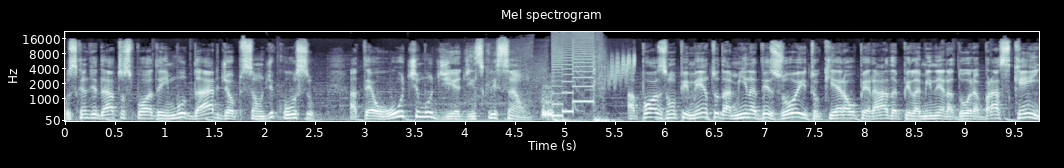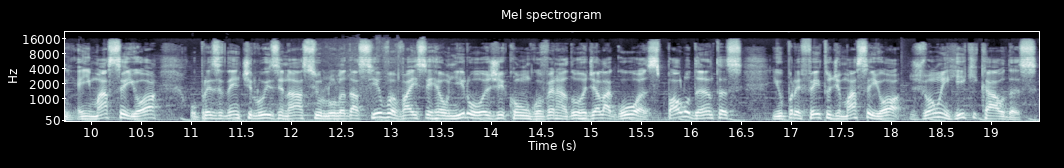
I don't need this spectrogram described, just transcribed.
Os candidatos podem mudar de opção de curso até o último dia de inscrição. Após rompimento da mina 18, que era operada pela mineradora Braskem, em Maceió, o presidente Luiz Inácio Lula da Silva vai se reunir hoje com o governador de Alagoas, Paulo Dantas, e o prefeito de Maceió, João Henrique Caldas.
